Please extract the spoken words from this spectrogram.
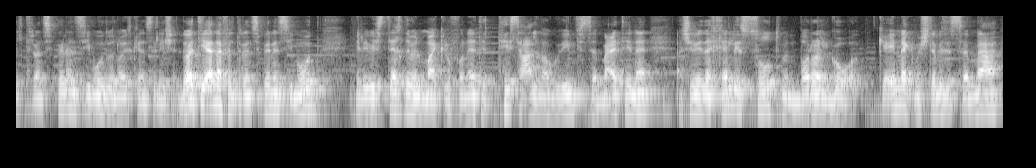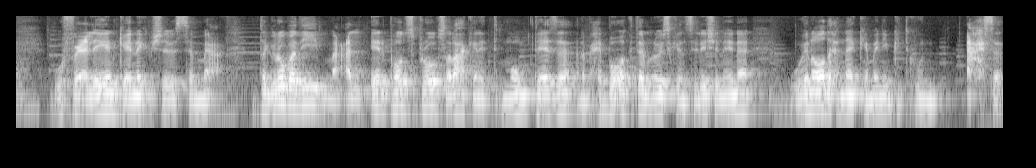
الـ transparency mode والـ noise cancellation دلوقتي أنا في الـ transparency mode اللي بيستخدم الميكروفونات التسعة الموجودين في السماعات هنا عشان يدخل لي الصوت من بره لجوه. كأنك مش لابس السماعة. وفعليا كأنك مش لابس السماعة. التجربة دي مع الـ AirPods Pro بصراحة كانت ممتازة. أنا بحبه أكتر من noise cancellation هنا وهنا واضح إنها كمان يمكن تكون أحسن.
